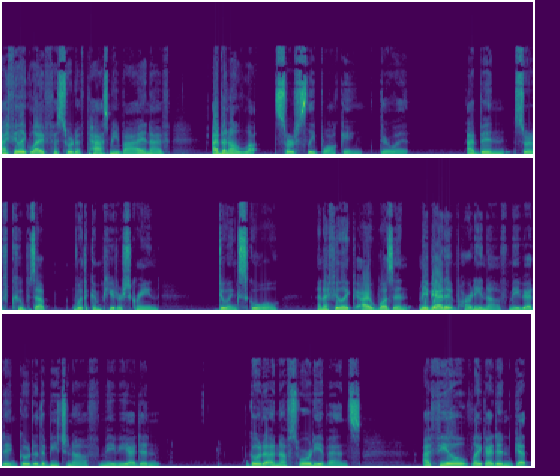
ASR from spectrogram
I feel like life has sort of passed me by and I've I've been a lot sort of sleepwalking through it. I've been sort of cooped up with a computer screen doing school. And I feel like I wasn't maybe I didn't party enough, maybe I didn't go to the beach enough, maybe I didn't go to enough sorority events. I feel like I didn't get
